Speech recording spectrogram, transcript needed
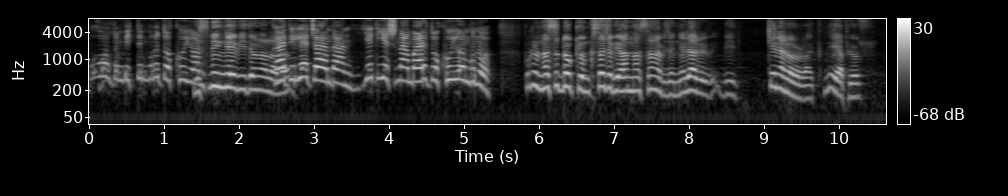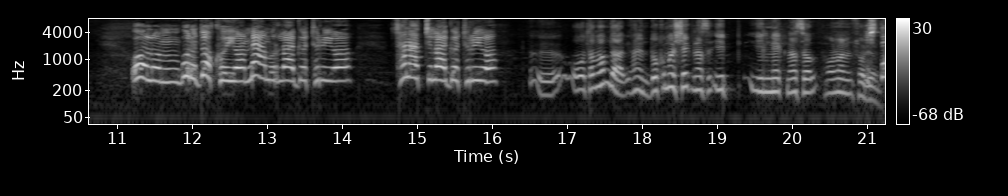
Bu oldum bittim bunu dokuyorum. İsmin ne bir de onu alalım. Kadriye Candan 7 yaşından beri dokuyorum bunu. Bunu nasıl dokuyorsun? Kısaca bir anlatsana bize. Neler bir genel olarak ne yapıyoruz? Oğlum bunu dokuyor, memurluğa götürüyor, sanatçılığa götürüyor. Ee, o tamam da hani dokuma şekli nasıl? ip, ilmek nasıl? Onu soruyorum. İşte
